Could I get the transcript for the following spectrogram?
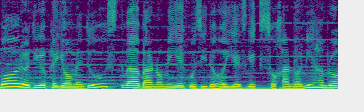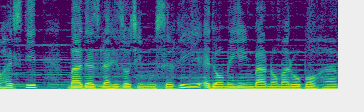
با رادیو پیام دوست و برنامه گزیده های از یک سخنرانی همراه هستید. بعد از لحظات موسیقی ادامه این برنامه رو با هم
